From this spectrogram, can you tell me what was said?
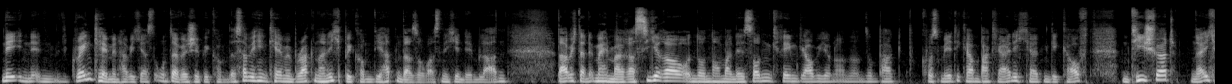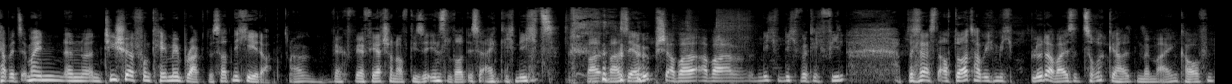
nee, in, in Grand Cayman habe ich erst Unterwäsche bekommen. Das habe ich in Cayman Brack noch nicht bekommen. Die hatten da sowas nicht in dem Laden. Da habe ich dann immerhin mal Rasierer und, und nochmal eine Sonnencreme, glaube ich, und, und, so ein paar Kosmetika, ein paar Kleinigkeiten gekauft. Ein T-Shirt, na, ich habe jetzt immerhin ein, ein T-Shirt von Cayman Brack. Das hat nicht jeder. Wer, wer fährt schon auf diese Insel? Dort ist eigentlich nicht nichts. War, war sehr hübsch, aber, aber nicht, nicht wirklich viel. Das heißt, auch dort habe ich mich blöderweise zurückgehalten beim Einkaufen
